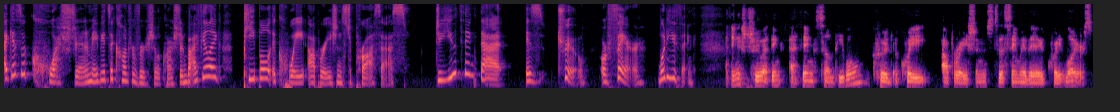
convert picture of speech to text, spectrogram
I guess a question, maybe it's a controversial question, but I feel like people equate operations to process do you think that is true or fair? What do you think? I think it's true. I think I think some people could equate operations to the same way they equate lawyers.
